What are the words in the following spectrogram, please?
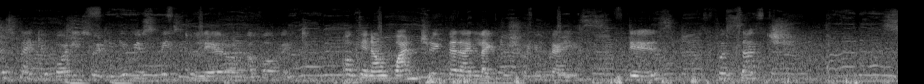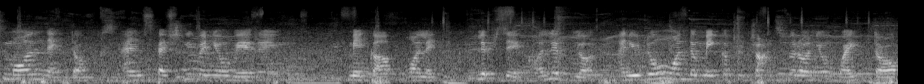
just like your body so it will give you space to layer on above it. Okay now one trick that I'd like to show you guys is for such small neck tops and especially when you're wearing makeup or like lipstick or lip gloss and you don't want the makeup to transfer on your white top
